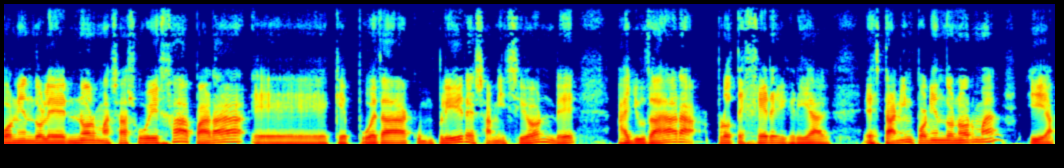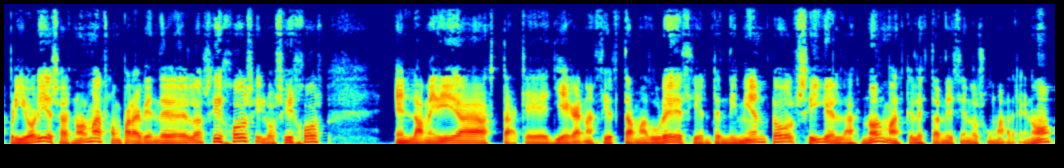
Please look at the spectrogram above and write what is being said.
poniéndole normas a su hija para eh, que pueda cumplir esa misión de ayudar a proteger el grial. Están imponiendo normas y a priori esas normas son para el bien de los hijos y los hijos en la medida hasta que llegan a cierta madurez y entendimiento, siguen las normas que le están diciendo su madre, ¿no?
